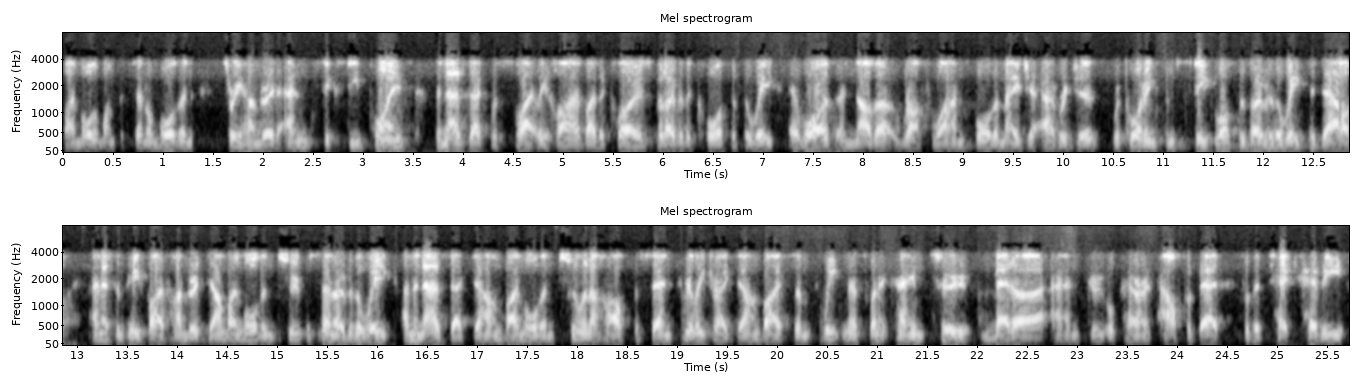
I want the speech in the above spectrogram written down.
by more than 1% or more than 360 points. The Nasdaq was slightly higher by the close, but over the course of the week, it was another rough one for the major averages, recording some steep losses over the week. The Dow and S&P 500 down by more than 2% over the week, and the Nasdaq down by more than 2.5%, really dragged down by some weakness when it came to Meta and Google parent Alphabet for the tech-heavy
